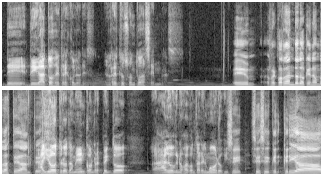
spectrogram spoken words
de, de gatos de tres colores. El resto son todas hembras. Eh, recordando lo que nombraste antes. Hay otro también con respecto a algo que nos va a contar el moro, quizá. Sí, sí, sí. que- Quería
